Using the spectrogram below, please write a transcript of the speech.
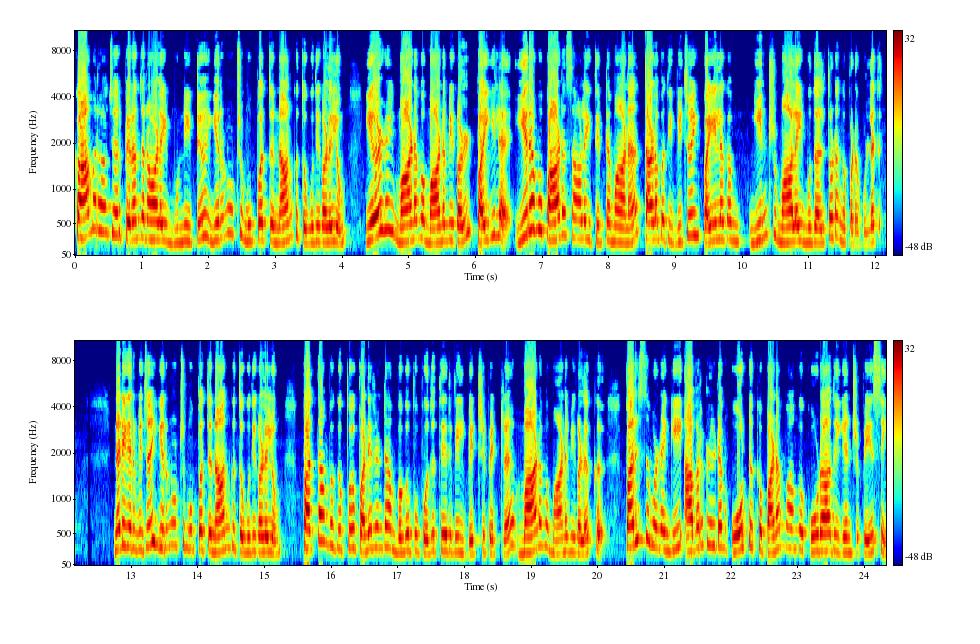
காமராஜர் பிறந்த நாளை முன்னிட்டு இருநூற்று முப்பத்து நான்கு தொகுதிகளிலும் ஏழை மாணவ மாணவிகள் பயில இரவு பாடசாலை திட்டமான தளபதி விஜய் பயிலகம் இன்று மாலை முதல் தொடங்கப்பட உள்ளது. நடிகர் விஜய் இருநூற்று முப்பத்து நான்கு தொகுதிகளிலும் பத்தாம் வகுப்பு பனிரெண்டாம் வகுப்பு பொதுத் தேர்வில் வெற்றி பெற்ற மாணவ மாணவிகளுக்கு பரிசு வழங்கி அவர்களிடம் ஓட்டுக்கு பணம் வாங்கக்கூடாது என்று பேசி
